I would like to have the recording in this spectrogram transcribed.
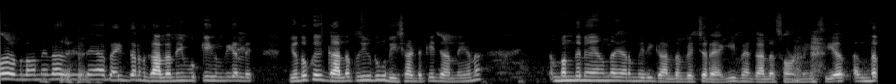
ਓਏ ਫਲਾਣੇ ਦਾ ਲਿਆ ਤਾਂ ਇੱਧਰ ਗੱਲ ਨਹੀਂ ਮੁੱਕੀ ਹੁੰਦੀ ਹੱਲੇ। ਜਦੋਂ ਕੋਈ ਗੱਲ ਤੁਸੀਂ ਅਧੂਰੀ ਛੱਡ ਕੇ ਜਾਂਦੇ ਹੋ ਨਾ ਬੰਦੇ ਨੂੰ ਇਹ ਹੁੰਦਾ ਯਾਰ ਮੇਰੀ ਗੱਲ ਵਿੱਚ ਰਹਿ ਗਈ ਮੈਂ ਗੱਲ ਸੁਣਨੀ ਸੀ। ਅੰਦਰ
